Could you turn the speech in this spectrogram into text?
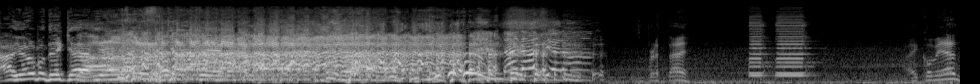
Jeg gjør det på å drikke! Gjør det på å drikke! Der, der, Gøran! Flytt deg! Nei, kom igjen!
